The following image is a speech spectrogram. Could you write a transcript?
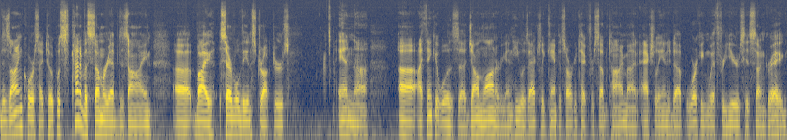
design course I took was kind of a summary of design uh, by several of the instructors, and. Uh, uh, I think it was uh, John Lonergan. He was actually campus architect for some time. I actually ended up working with for years his son Greg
